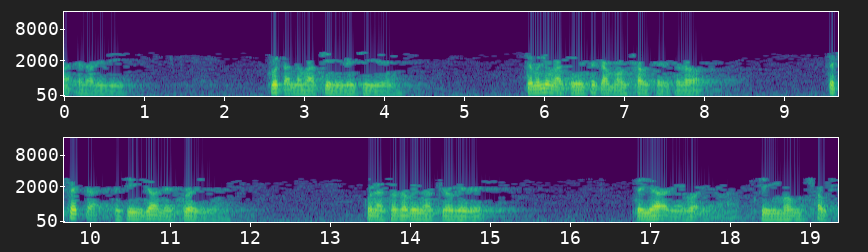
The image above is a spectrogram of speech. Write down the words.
လားအဲ့ဒါလေးတွေကိုယ်တဏ္ဍမှာဖြစ်နေလို့ရှိရင်ဓမ္မနစ်မှာဆိုရင်စက္ကန့်ပေါင်း60ဆိုတော့တစ်စက္ကန့်အချိန်ကြာနဲ့တွေ့ရင်ခုနစောစောပိုင်းကပြောခဲ့တဲ့ တရားတွေပေါ့လေအချိန်ပေါင်း60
